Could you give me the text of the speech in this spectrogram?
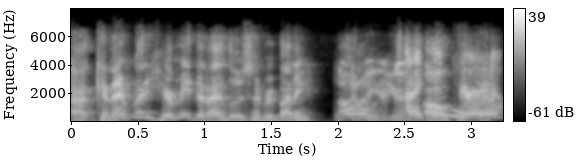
Uh, can everybody hear me? Did I lose everybody? No, no, you're good. I can Okay, hear you.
